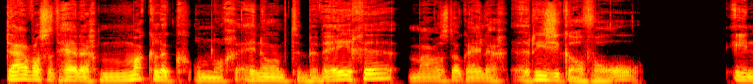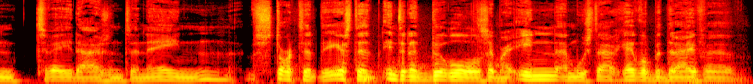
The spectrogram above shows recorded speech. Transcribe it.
Daar was het heel erg makkelijk om nog enorm te bewegen, maar was het ook heel erg risicovol. In 2001 stortte de eerste internetbubbel zeg maar, in en moesten eigenlijk heel veel bedrijven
